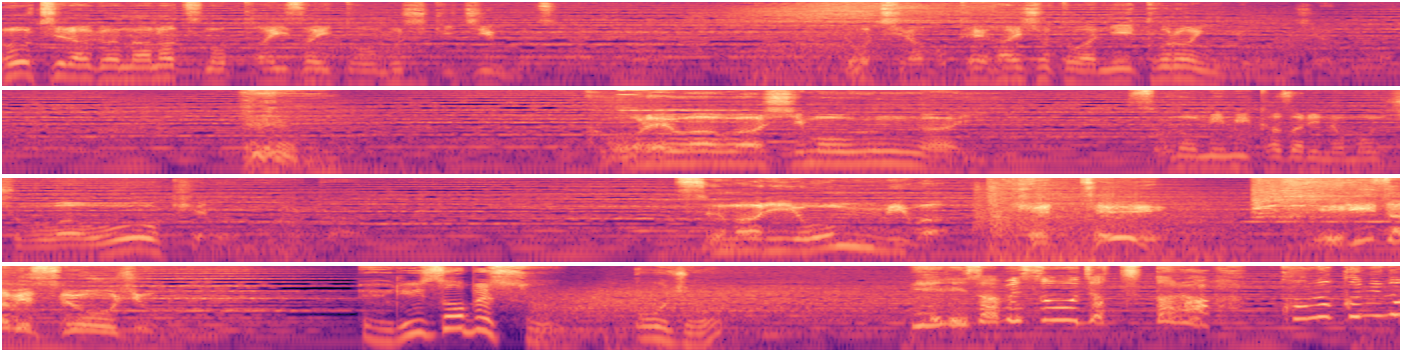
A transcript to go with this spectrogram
どちらが七つの大罪とおぼしき人物なのどちらも手配書とは似とらんようじゃ。がこれはわしも運がいい。その耳飾りの紋章は王家のものだ。つまり御身は決定。エリザベス王女。エリザベス王女？エリザベス王女っつったらこの国の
